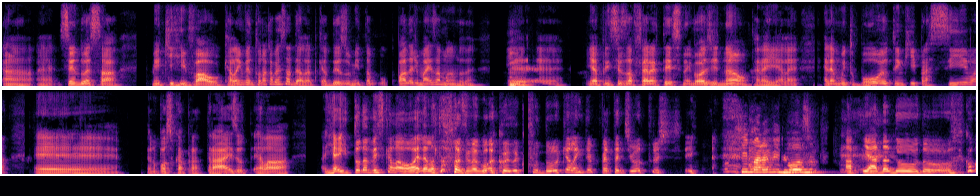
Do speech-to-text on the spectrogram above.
a, é, sendo essa meio que rival que ela inventou na cabeça dela, porque a Desumi tá ocupada demais amando, né? É, e a Princesa Fera ter esse negócio de, não, peraí, ela é, ela é muito boa, eu tenho que ir pra cima, é, eu não posso ficar pra trás, eu- ela... E aí, toda vez que ela olha, ela tá fazendo alguma coisa com o Fudor que ela interpreta de outro jeito. Achei maravilhoso. A piada do... do como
